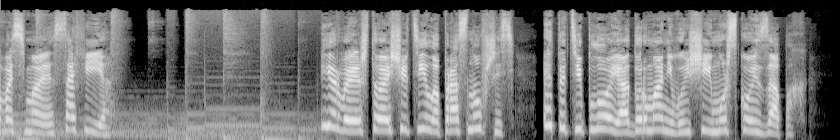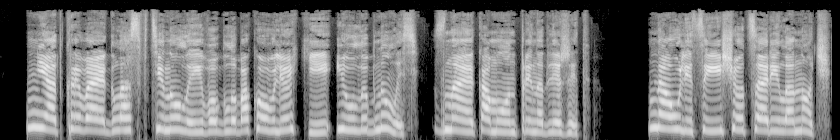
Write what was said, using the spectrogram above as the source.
восьмая. София. Первое, что ощутила, проснувшись, это тепло и одурманивающий мужской запах. Не открывая глаз, втянула его глубоко в легкие и улыбнулась, зная, кому он принадлежит. На улице еще царила ночь.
